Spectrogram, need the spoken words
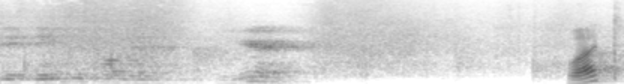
This thing is from the here. What?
